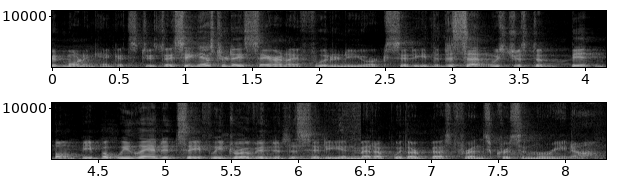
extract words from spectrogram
Good morning, Hank. It's Tuesday. So yesterday, Sarah and I flew to New York City. The descent was just a bit bumpy, but we landed safely, drove into the city, and met up with our best friends, Chris and Marina.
